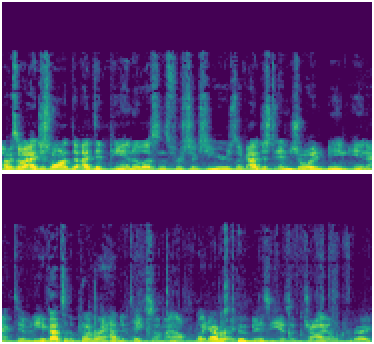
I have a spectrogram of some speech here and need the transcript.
I was. I just wanted. To, I did piano lessons for six years. Like I just enjoyed being in activity. It got to the point where I had to take some out. Like I was Right. too busy as a child, right.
